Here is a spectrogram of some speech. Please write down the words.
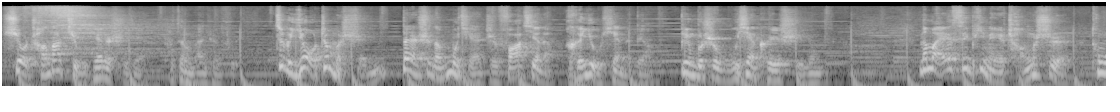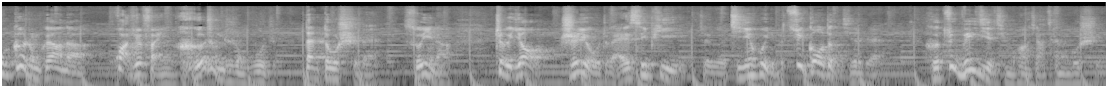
需要长达九天的时间，它才能完全复原。这个药这么神，但是呢，目前只发现了很有限的量，并不是无限可以使用。那么 SCP 呢也尝试通过各种各样的化学反应合成这种物质，但都失败。所以呢，这个药只有这个 SCP 这个基金会里面最高等级的人和最危急的情况下才能够使用。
